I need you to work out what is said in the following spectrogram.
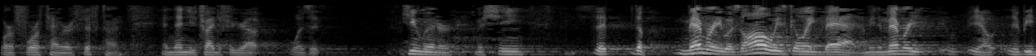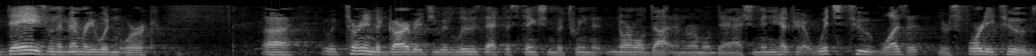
or a fourth time, or a fifth time, and then you tried to figure out was it human or machine. The the memory was always going bad. I mean, the memory you know, there'd be days when the memory wouldn't work. Uh, it would turn into garbage. You would lose that distinction between the normal dot and normal dash. And then you had to figure out which tube was it. There's 40 tubes.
